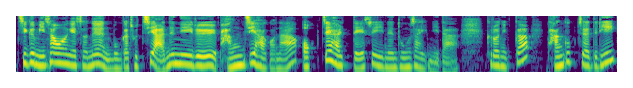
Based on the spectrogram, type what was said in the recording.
지금 이 상황에서는 뭔가 좋지 않은 일을 방지하거나 억제할 때 쓰이는 동사입니다. 그러니까 당국자들이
